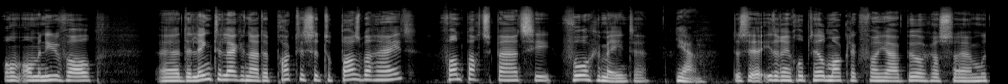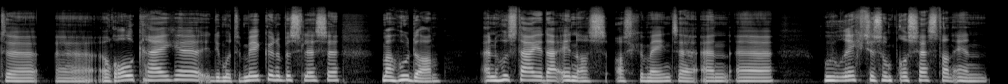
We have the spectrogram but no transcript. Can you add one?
Om, om in ieder geval uh, de link te leggen naar de praktische toepasbaarheid van participatie voor gemeenten. Ja. Dus uh, iedereen roept heel makkelijk van ja, burgers moeten een rol krijgen, die moeten mee kunnen beslissen. Maar hoe dan? En hoe sta je daarin als, als gemeente? En hoe richt je zo'n proces dan in?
